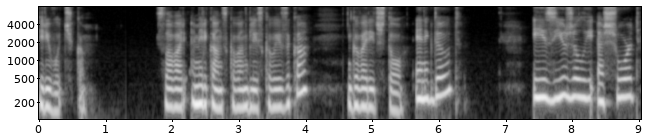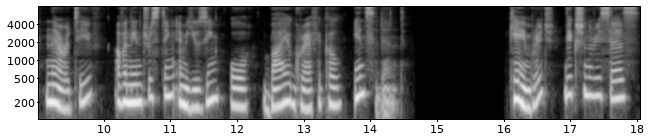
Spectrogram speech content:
переводчика. Словарь американского английского языка – говорит, что anecdote is usually a short narrative of an interesting, amusing or biographical incident. Cambridge Dictionary says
